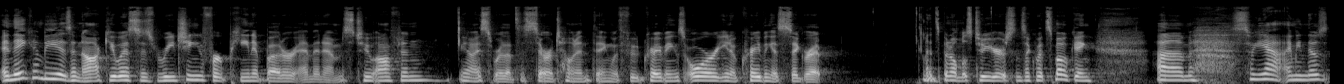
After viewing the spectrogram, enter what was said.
and they can be as innocuous as reaching for peanut butter M&Ms too often you know, I swear that's a serotonin thing with food cravings or, you know, craving a cigarette. It's been almost two years since I quit smoking. Um, so yeah, I mean, those,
